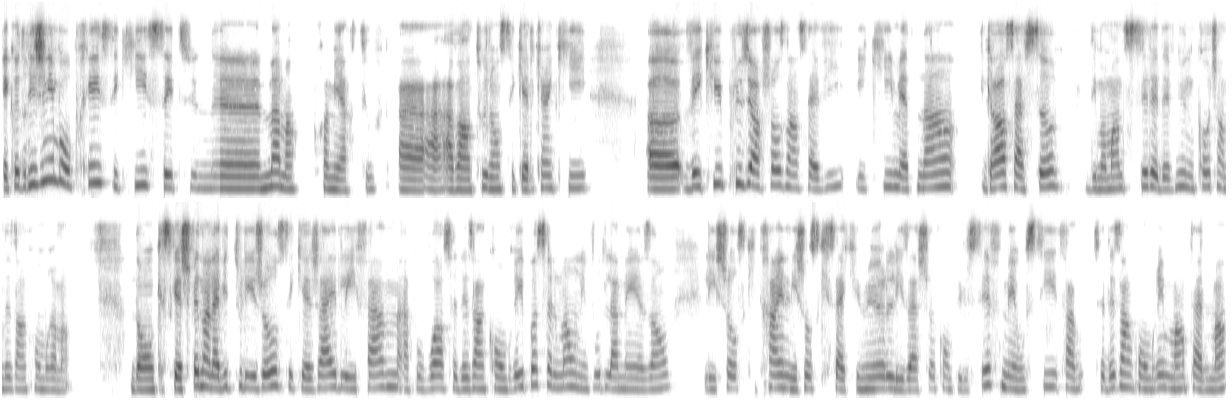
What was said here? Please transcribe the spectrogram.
Écoute, Régénie Beaupré, c'est qui? C'est une euh, maman, première tout, avant tout. Donc, c'est quelqu'un qui a vécu plusieurs choses dans sa vie et qui maintenant, grâce à ça, des moments difficiles, est devenue une coach en désencombrement. Donc, ce que je fais dans la vie de tous les jours, c'est que j'aide les femmes à pouvoir se désencombrer, pas seulement au niveau de la maison, les choses qui traînent, les choses qui s'accumulent, les achats compulsifs, mais aussi se désencombrer mentalement,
